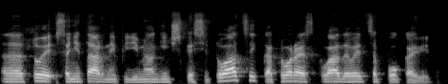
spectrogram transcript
э, той санитарно-эпидемиологической ситуации, которая складывается по ковиду.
